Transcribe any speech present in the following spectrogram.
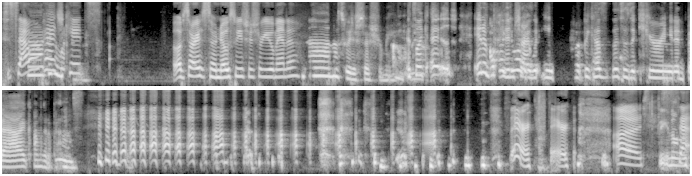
Sour Uh, Patch Kids. I'm sorry, so no Swedish fish for you, Amanda? No, no Swedish fish for me. Oh, it's man. like in a I'll take pinch, I would eat, but because this is a curated bag, I'm gonna pass. fair, fair. Uh, Being sa-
